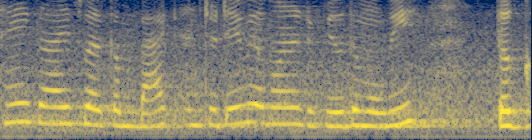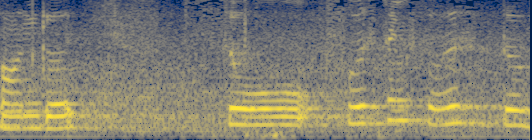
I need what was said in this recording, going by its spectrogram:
Hey guys, welcome back, and today we are going to review the movie The Gone Girl. So, first things first, the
